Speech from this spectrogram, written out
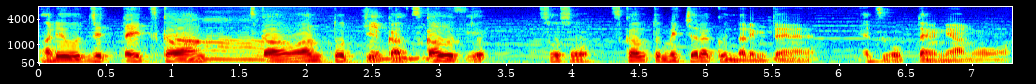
あれを絶対使わん、使わんとっていうか、沈使うとそうそう、使うとめっちゃ楽になるみたいなやつがおったよね、あの、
